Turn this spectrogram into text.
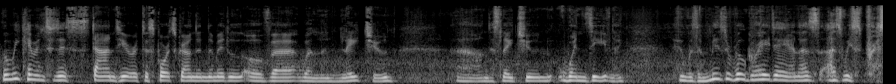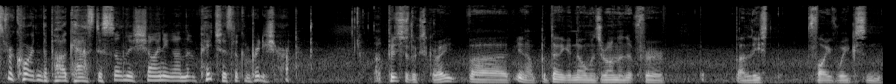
when we came into this stand here at the sports ground in the middle of, uh, well, in late June, uh, on this late June Wednesday evening, it was a miserable grey day, and as, as we pressed recording the podcast, the sun is shining on the pitch. It's looking pretty sharp. The pitch looks great, uh, you know, but then again, no one's running it for at least five weeks, and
